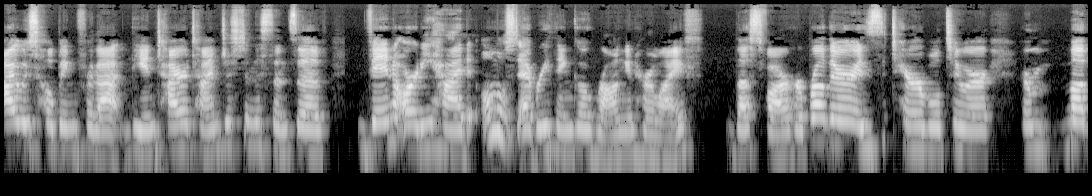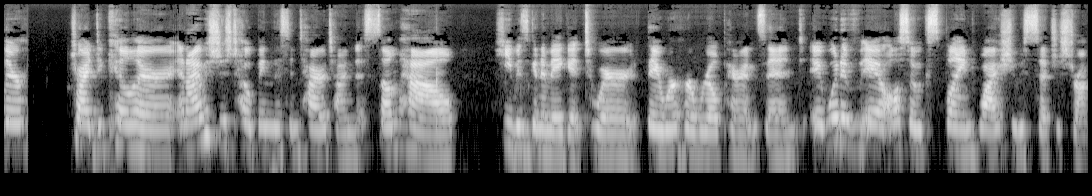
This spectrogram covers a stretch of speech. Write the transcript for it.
I was hoping for that the entire time, just in the sense of Vin already had almost everything go wrong in her life thus far. Her brother is terrible to her, her mother tried to kill her, and I was just hoping this entire time that somehow he was going to make it to where they were her real parents and it would have it also explained why she was such a strong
